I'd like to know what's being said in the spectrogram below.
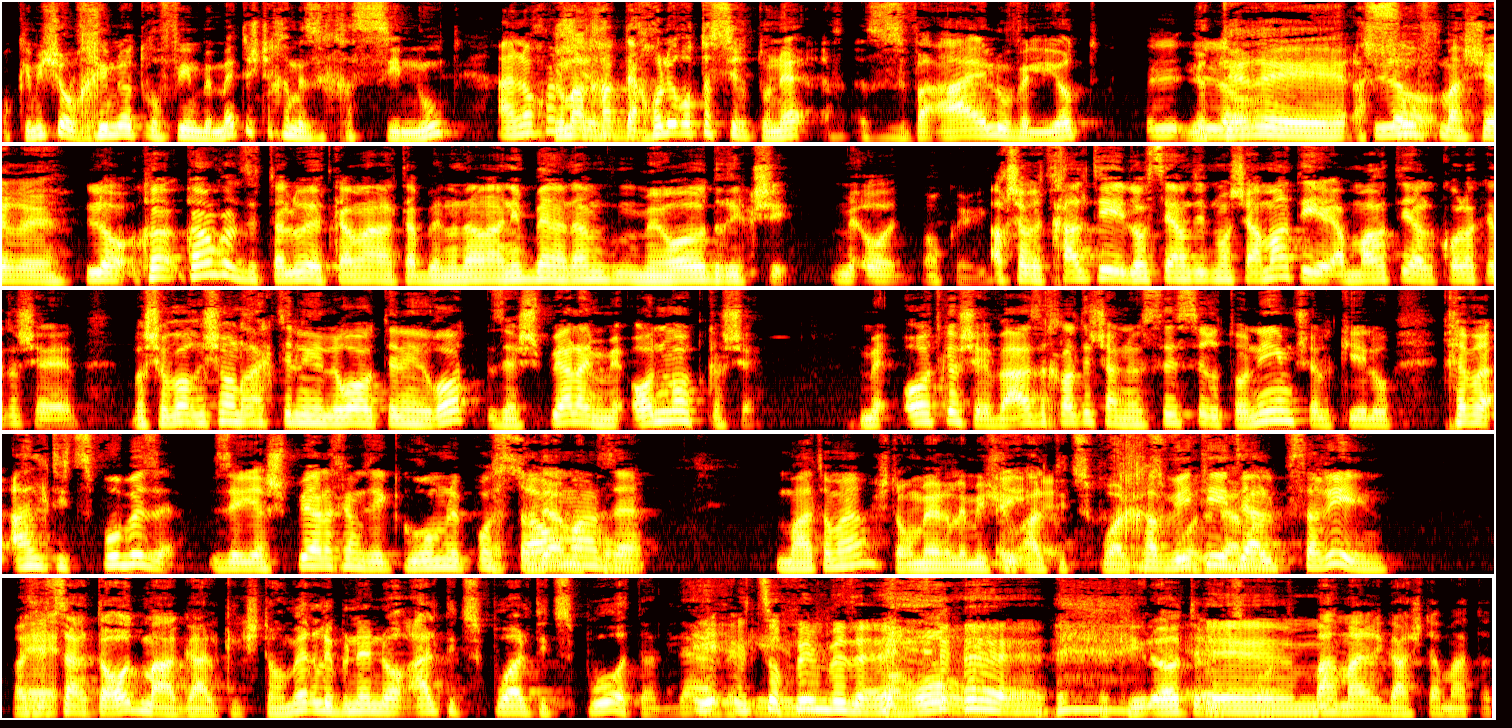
או כמי שהולכים להיות רופאים באמת יש לכם איזה חסינות אני לא חושב. כלומר אתה יכול לראות את הסרטוני הזוועה האלו ולהיות לא. יותר אה, אסוף לא. מאשר אה, לא, קודם כל זה תלוי עד כמה אתה בן אדם, אני בן אדם מאוד רגשי, מאוד. אוקיי עכשיו התחלתי, לא סיימתי את מה שאמרתי, אמרתי על כל הקטע שבשבוע הראשון רק תן לי לראות, תן לי לראות, זה השפיע עליי מאוד מאוד קשה. מאוד קשה, ואז החלטתי שאני עושה סרטונים של כאילו, חבר'ה אל תצפו בזה, זה ישפיע עליכם, זה יגרום לפוסט טראומה. זה... מה אתה אומר? כשאתה אומר למישהו אל תצפו אל תצפו חוויתי את זה. על בשרי, ואז אה, יצרת עוד מעגל כי כשאתה אומר לבני נוער אל תצפו אל תצפו אתה יודע זה הם כאילו- צופים בזה. ברור זה כאילו יותר לצפות אמ, מה הרגשת מה אתה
